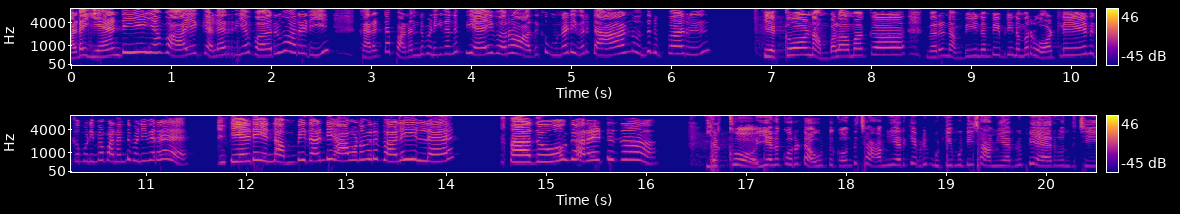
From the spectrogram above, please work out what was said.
அட ஏண்டி என் வாயை கிளறிய வருவாரடி. கரெக்டா பன்னெண்டு மணிக்கு தானே பேய் வரும். அதுக்கு முன்னாடி இவர் டான்னு வந்து நிப்பாரு. எக்கோ நம்பலாமாக்கா? வேற நம்பி நம்பி இப்படி நம்ம ரோட்லயே நிக்க முடியுமா பன்னெண்டு மணி வரை? ஏடி நம்பி தாண்டி ஆவணும் வேற வழி இல்ல. அதுவும் கரெக்ட் தான். எக்கோ எனக்கு ஒரு டவுட்டுக்கு வந்து சாமியாருக்கு எப்படி முட்டி முட்டி சாமியார்னு பேர் வந்துச்சு?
